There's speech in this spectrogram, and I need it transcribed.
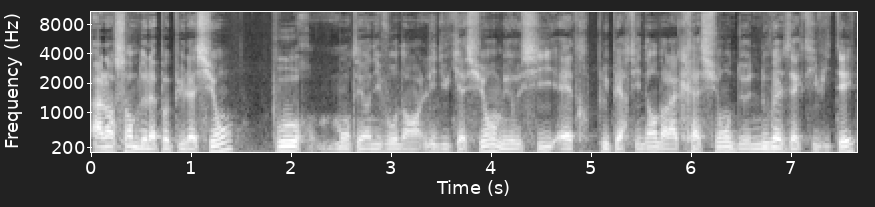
à l'ensemble de la population pour monter un niveau dans l'éducation, mais aussi être plus pertinent dans la création de nouvelles activités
